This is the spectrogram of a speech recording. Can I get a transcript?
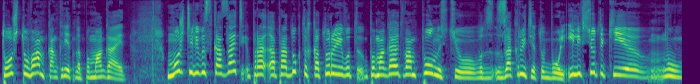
то, что вам конкретно помогает. Можете ли вы сказать про, о продуктах, которые вот помогают вам полностью вот закрыть эту боль? Или все-таки ну,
